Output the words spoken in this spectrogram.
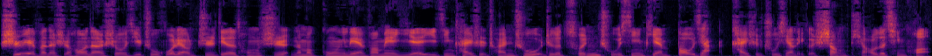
十月份的时候呢，手机出货量止跌的同时，那么供应链方面也已经开始传出这个存储芯片报价开始出现了一个上调的情况。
